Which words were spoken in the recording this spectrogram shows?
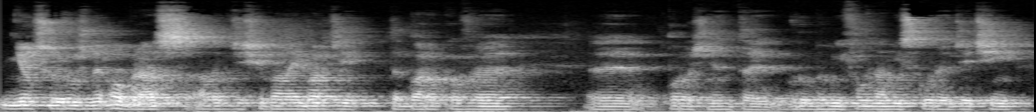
niosły różny obraz, ale gdzieś chyba najbardziej te barokowe, y, porośnięte grubymi foldami skóry dzieci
